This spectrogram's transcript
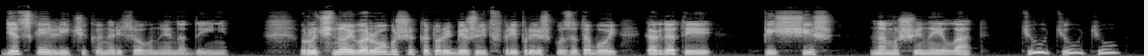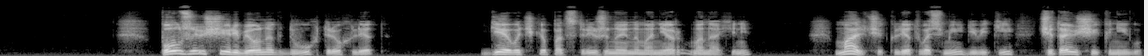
Детское личико, нарисованное на дыне. Ручной воробушек, который бежит в припрыжку за тобой, когда ты пищишь на мышиный лад. Тю-тю-тю. Ползающий ребенок двух-трех лет. Девочка, подстриженная на манер монахини. Мальчик лет восьми-девяти, читающий книгу.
